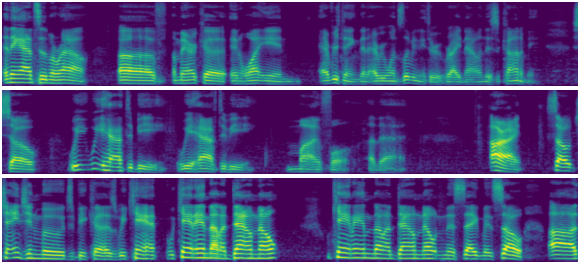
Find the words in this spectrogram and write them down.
and they add to the morale of America and Hawaii and everything that everyone's living through right now in this economy. So, we, we have to be we have to be mindful of that. All right. So changing moods because we can't we can't end on a down note. We can't end on a down note in this segment. So uh,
